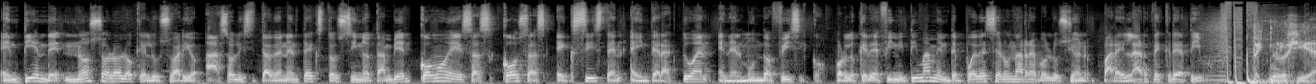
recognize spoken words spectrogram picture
Entiende no solo lo que el usuario ha solicitado en el texto, sino también cómo esas cosas existen e interactúan en el mundo físico, por lo que definitivamente puede ser una revolución para el arte creativo. Tecnología.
